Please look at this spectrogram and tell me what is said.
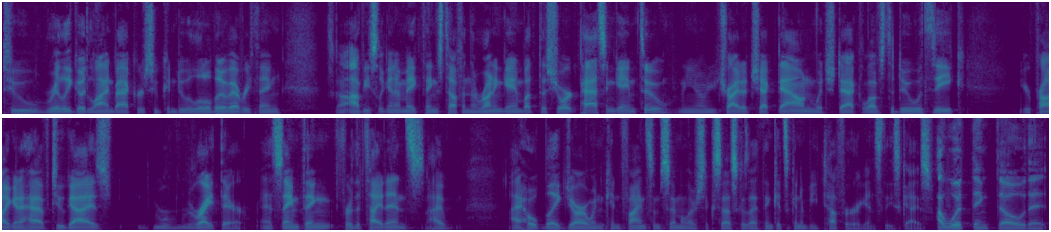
two really good linebackers who can do a little bit of everything. It's obviously going to make things tough in the running game, but the short passing game too. You know, you try to check down, which Dak loves to do with Zeke. You're probably going to have two guys right there, and same thing for the tight ends. I I hope Blake Jarwin can find some similar success because I think it's going to be tougher against these guys. I would think though that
